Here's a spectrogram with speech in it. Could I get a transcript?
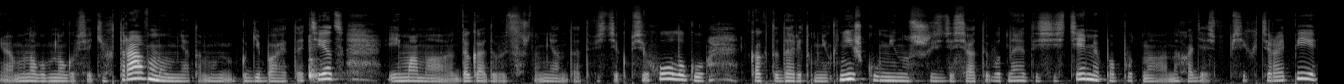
много-много всяких травм, у меня там погибает отец, и мама догадывается, что меня надо отвезти к психологу, как-то дарит мне книжку минус 60, и вот на этой системе, попутно находясь в психотерапии,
